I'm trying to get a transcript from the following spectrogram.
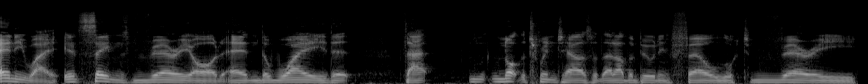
Anyway, it seems very odd, and the way that that. Not the Twin Towers, but that other building fell looked very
